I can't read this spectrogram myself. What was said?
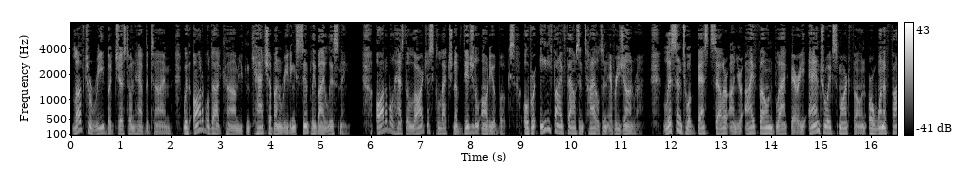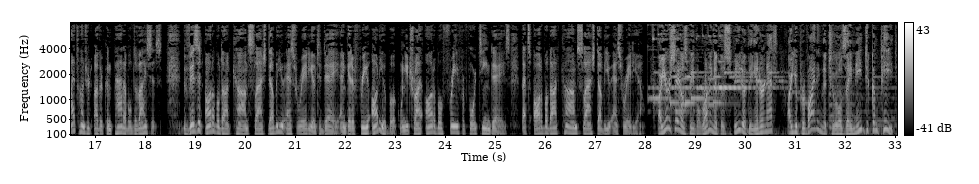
Love to read but just don't have the time? With Audible.com, you can catch up on reading simply by listening. Audible has the largest collection of digital audiobooks, over 85,000 titles in every genre. Listen to a bestseller on your iPhone, Blackberry, Android smartphone, or one of 500 other compatible devices. Visit audible.com slash wsradio today and get a free audiobook when you try Audible free for 14 days. That's audible.com slash wsradio. Are your salespeople running at the speed of the internet? Are you providing the tools they need to compete?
